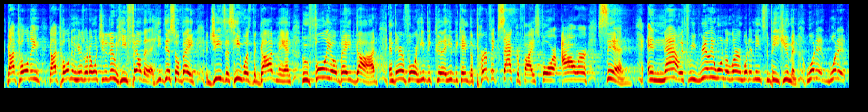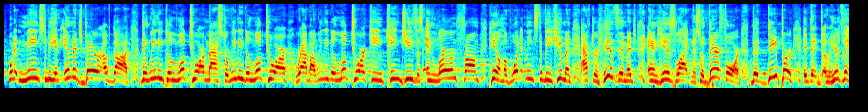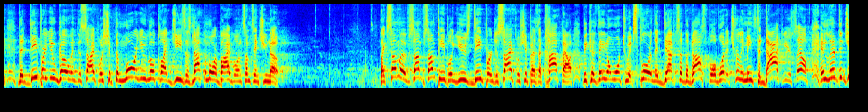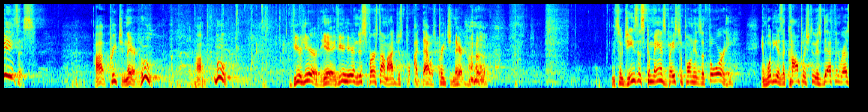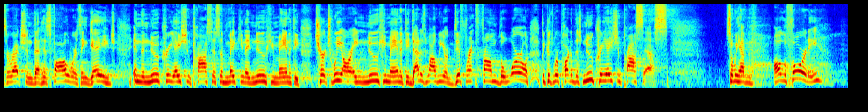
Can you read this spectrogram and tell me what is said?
God told him, God told him, here's what I want you to do. He failed at it. He disobeyed. Jesus, he was the God man who fully obeyed God, and therefore he, beca- he became the perfect sacrifice for our sin. And now, if we really want to learn what it means to be human, what it, what it, what it means to be an image bearer of God, then we need to look to our master. We need to look to our rabbi. We need to look to our king, King Jesus, and learn from him of what it means to be human after his image and and his likeness. So, therefore, the deeper, here's the thing the deeper you go in discipleship, the more you look like Jesus, not the more Bible in some sense you know. Like some of some some people use deeper discipleship as a cop out because they don't want to explore the depths of the gospel of what it truly means to die to yourself and live to Jesus. I'm preaching there. Whew. Uh, whew. If you're here, yeah, if you're here and this first time, I just, I, that was preaching there. and so Jesus commands based upon his authority and what he has accomplished through his death and resurrection that his followers engage in the new creation process of making a new humanity. Church, we are a new humanity. That is why we are different from the world because we're part of this new creation process. So we have all authority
